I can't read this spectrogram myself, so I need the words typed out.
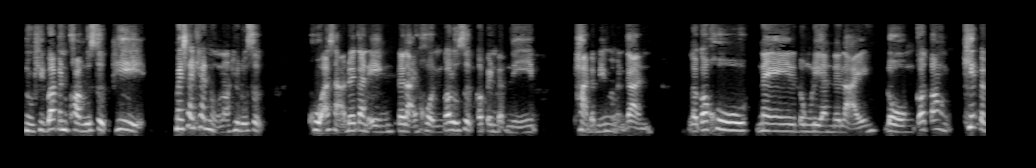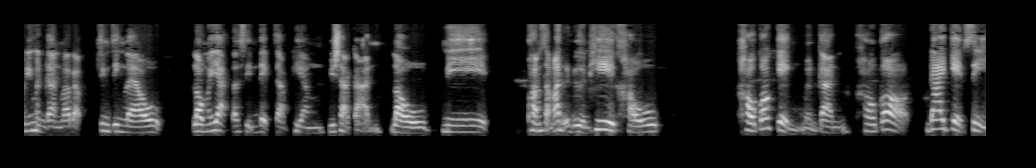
หนูคิดว่าเป็นความรู้สึกที่ไม่ใช่แค่หนูเนาะที่รู้สึกครูอาสาด้วยกันเองหลายๆคนก็รู้สึกก็เป็นแบบนี้ ผ่านแบบนี้มาเหมือนกัน แล้วก็ครูในโรงเรียนหลายๆโรงก็ต้องคิดแบบนี้เหมือนกันว่าแบบจริง ๆ แล้ว เราไม่อยากตัดสินเด็กจากเพียงวิชาการ เรามีความสามารถอื่น ๆ ที่เขาเขาก็เก่งเหมือนกัน เขาก็ได้เกรดสี่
